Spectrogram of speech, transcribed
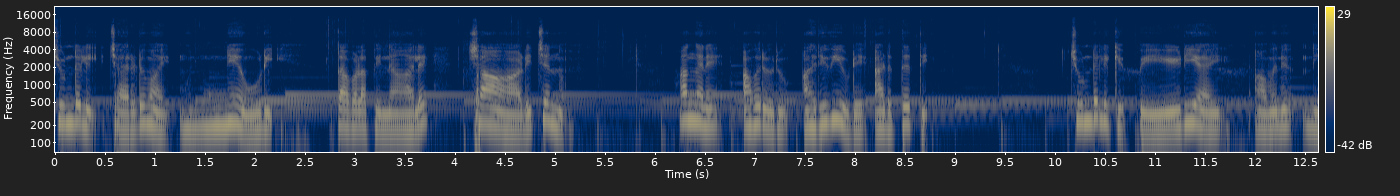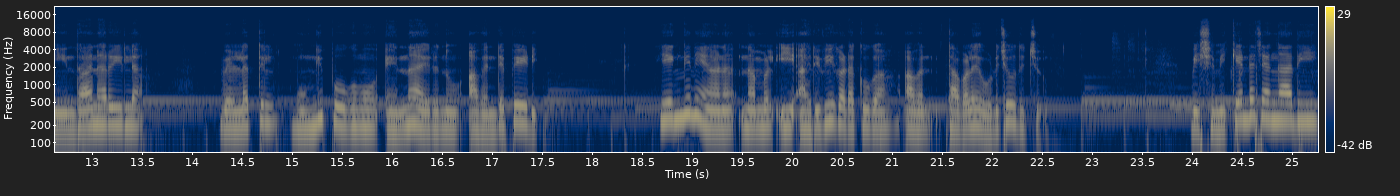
ചുണ്ടലി ചരടുമായി മുന്നേ ഓടി. തവള പിന്നാലെ ചാടിച്ചെന്നു അങ്ങനെ അവരൊരു അരുവിയുടെ അടുത്തെത്തി. ചുണ്ടലിക്ക് പേടിയായി. അവന് നീന്താനറിയില്ല. വെള്ളത്തിൽ മുങ്ങിപ്പോകുമോ എന്നായിരുന്നു അവന്റെ പേടി. എങ്ങനെയാണ് നമ്മൾ ഈ അരുവി കടക്കുക? അവൻ തവളയോട് ചോദിച്ചു. വിഷമിക്കേണ്ട ചങ്ങാതി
